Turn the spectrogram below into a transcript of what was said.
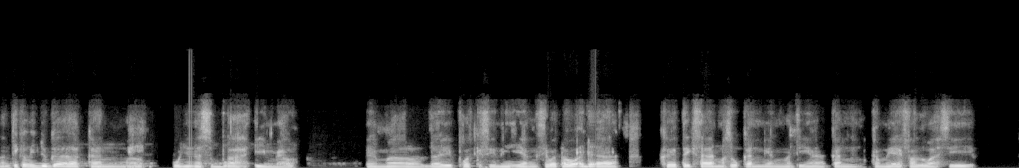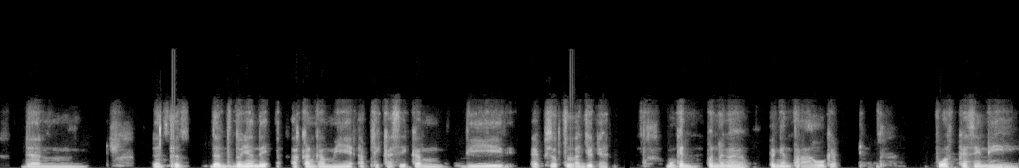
Nanti kami juga akan punya sebuah email, email dari podcast ini yang siapa tahu ada kritik, saran, masukan yang nantinya akan kami evaluasi dan dan ter- dan tentunya nanti akan kami aplikasikan di episode selanjutnya. Mungkin pendengar pengen tahu kayak podcast ini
